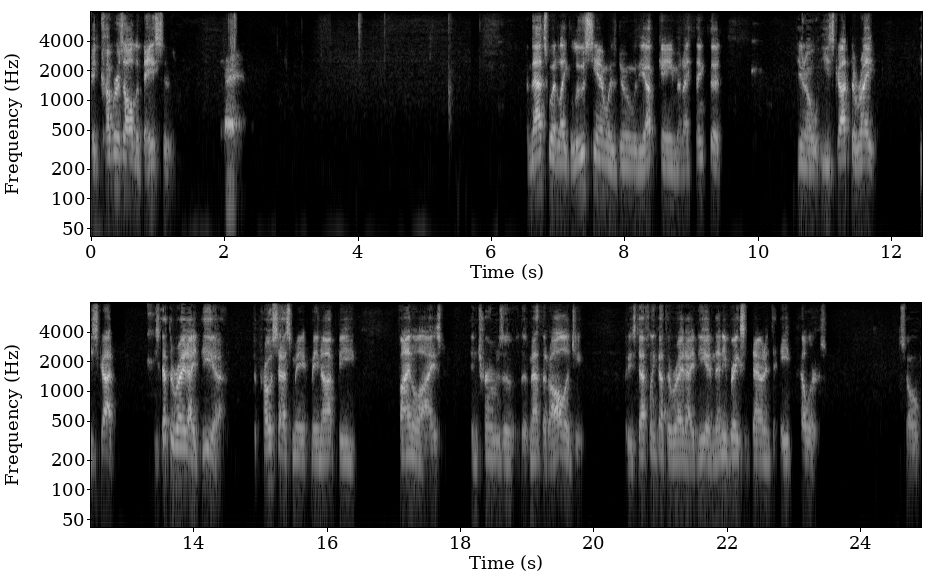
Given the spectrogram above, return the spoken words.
it covers all the bases. Okay. And that's what like Lucian was doing with the up game. And I think that, you know, he's got the right, he's got, he's got the right idea. The process may, may not be finalized in terms of the methodology, but he's definitely got the right idea. And then he breaks it down into eight pillars. So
